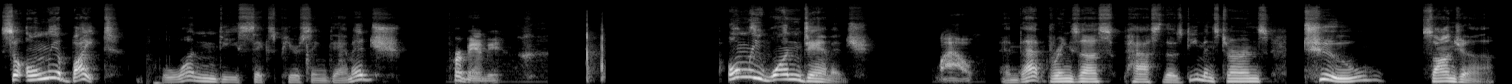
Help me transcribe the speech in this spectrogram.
So only a bite. 1d6 piercing damage. Poor Bambi. Only one damage. Wow. And that brings us past those demons' turns to Sanjana.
